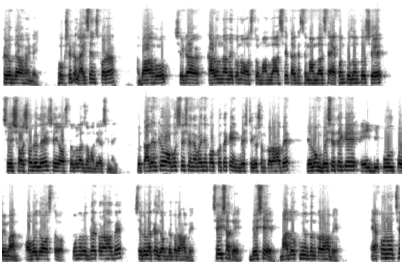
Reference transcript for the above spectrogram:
ফেরত দেওয়া হয় নাই। হোক সেটা লাইসেন্স করা বা হোক, সেটা কারোর নামে কোনো অস্ত্র মামলা আছে, তার কাছে মামলা আছে, এখন পর্যন্ত সে সে সশরীরে সেই অস্ত্রগুলা জমা দিয়ে আসে নাই। তো তাদেরকেও অবশ্যই সেনাবাহিনীর পক্ষ থেকে ইনভেস্টিগেশন করা হবে এবং দেশে থেকে এই বিপুল পরিমাণ অবৈধ অস্ত্র পুনরুদ্ধার করা হবে, সেগুলোকে জব্দ করা হবে। সেই সাথে দেশে মাদক নিয়ন্ত্রণ করা হবে। এখন হচ্ছে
